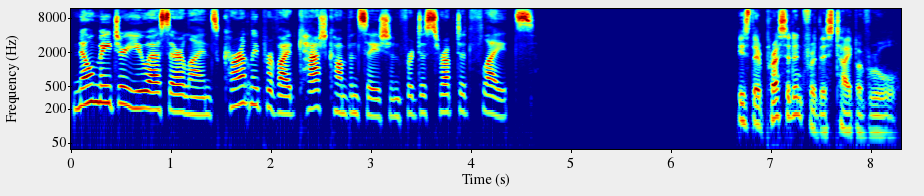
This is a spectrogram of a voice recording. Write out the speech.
No major U.S. airlines currently provide cash compensation for disrupted flights. Is there precedent for this type of rule?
